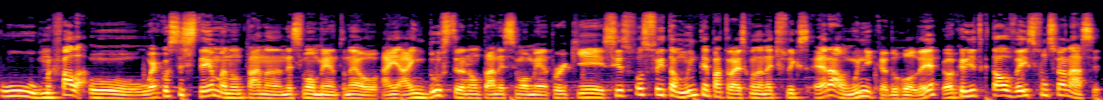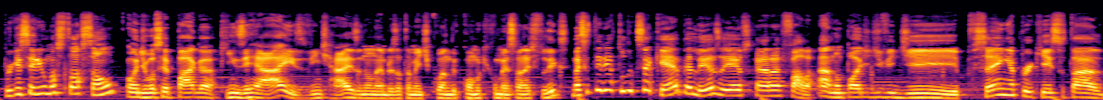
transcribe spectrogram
o. Como é que fala? O, o ecossistema não tá na, nesse momento, né? O, a, a indústria não tá nesse momento. Porque se isso fosse feito há muito tempo atrás, quando a Netflix era a única do rolê, eu acredito que talvez funcionasse. Porque seria uma situação onde você paga 15 reais, 20 reais, eu não lembro exatamente quando, como que começou a Netflix, mas você teria tudo que você quer, beleza, e aí os caras falam, ah, não pode dividir senha porque isso tá,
